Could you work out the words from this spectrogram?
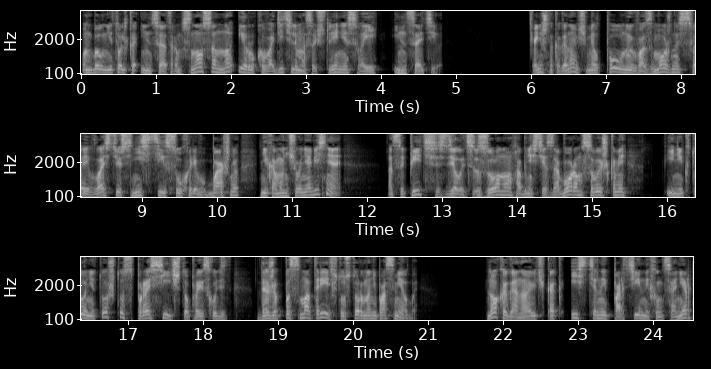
Он был не только инициатором сноса, но и руководителем осуществления своей инициативы. Конечно, Каганович имел полную возможность своей властью снести Сухареву башню, никому ничего не объясняя. Оцепить, сделать зону, обнести забором с вышками, и никто не то что спросить, что происходит даже посмотреть в ту сторону не посмел бы. Но Каганович, как истинный партийный функционер,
